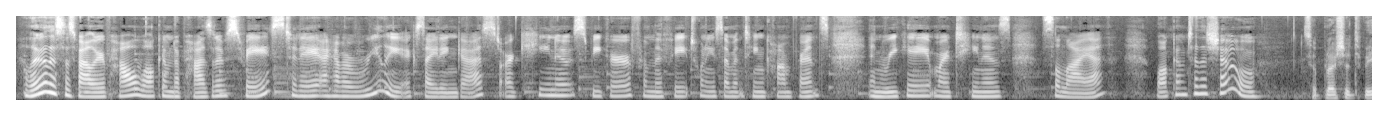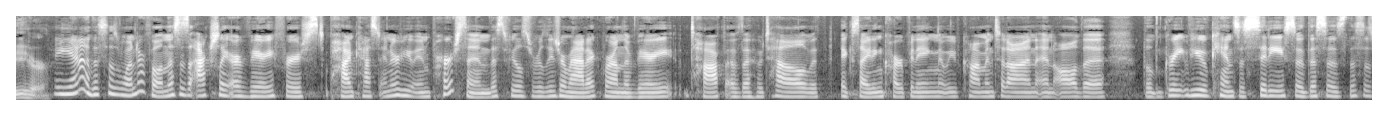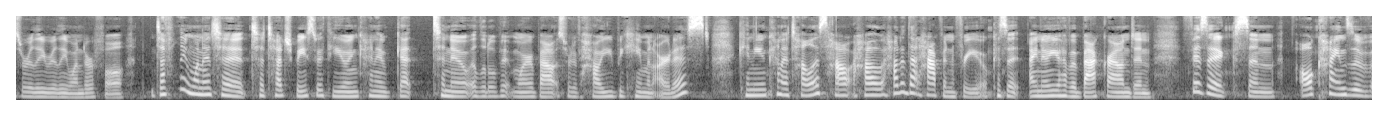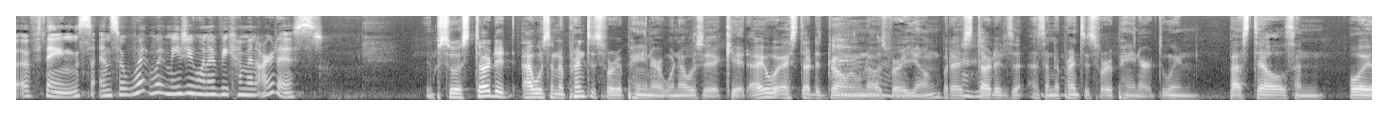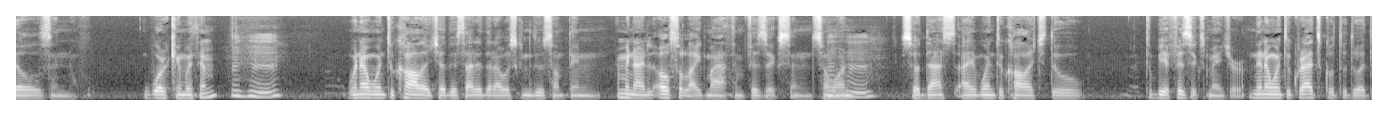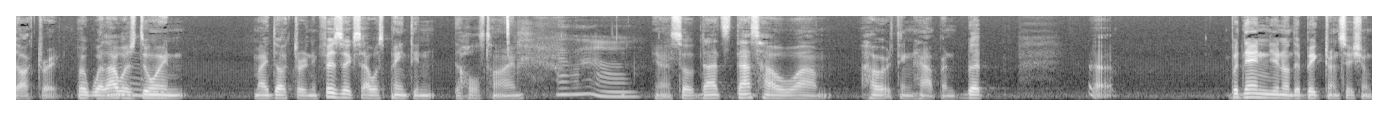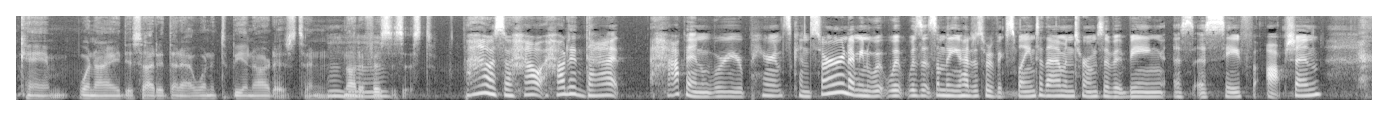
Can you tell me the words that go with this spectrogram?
Hello, this is Valerie Powell. Welcome to Positive Space. Today I have a really exciting guest, our keynote speaker from the FATE 2017 conference, Enrique Martinez Celaya. Welcome to the show. It's a pleasure to be here. Yeah, this is wonderful. And this is actually our very first podcast interview in person. This feels really dramatic. We're on the very top of the hotel with exciting carpeting that we've commented on and all the, the great view of Kansas City. So this is this is really, really wonderful. Definitely wanted to to touch base with you and kind of get to know a little bit more about sort of how you became an artist. Can you kind of tell us how how, how did that happen for you? Because I know you have a background in physics and all kinds of, of things. And so what, what made you want to become an artist? So I started, I was an apprentice for a painter when I was a kid. I, I started drawing oh. when I was very young, but I uh-huh. started as, a, as, an apprentice for a painter, doing pastels and oils and working with him. Mm-hmm. When I went to college, I decided that I was going to do something. I mean, I also like math and physics and so mm-hmm. on. So that's I went to college to to be a physics major. And then I went to grad school to do a doctorate. But while mm. I was mm. doing my doctorate in physics, I was painting the whole time. Oh wow! Yeah, so that's that's how um, how everything happened. But uh, but then you know the big transition came when I decided that I wanted to be an artist and mm-hmm. not a mm-hmm. physicist. Wow! So how how did that happen? Were your parents concerned? I mean, w- w- was it something you had to sort of explain to them in terms of it being a, a safe option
